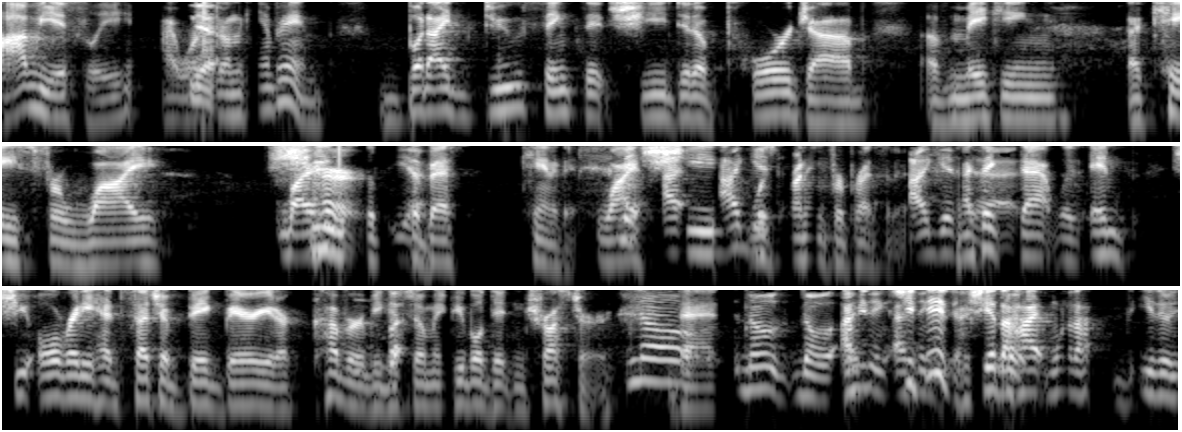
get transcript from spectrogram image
Obviously, I worked Yeah. on the campaign, but I do think that she did a poor job of making a case for why Why she her, was the, yeah. the best candidate. Why she I get was that. running for president. I get And I that. think that was, and she already had such a big barrier to cover because But- so many people didn't trust her. no, that- no, no. I, I, mean, think she I think, did. She had the no, high, one of the either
